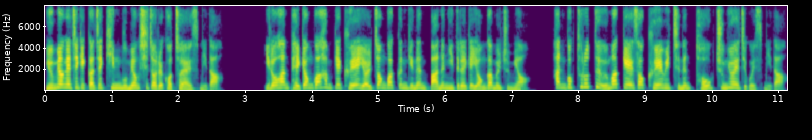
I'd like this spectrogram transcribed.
유명해지기까지 긴 무명 시절을 거쳐야 했습니다. 이러한 배경과 함께 그의 열정과 끈기는 많은 이들에게 영감을 주며 한국 트로트 음악계에서 그의 위치는 더욱 중요해지고 있습니다.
